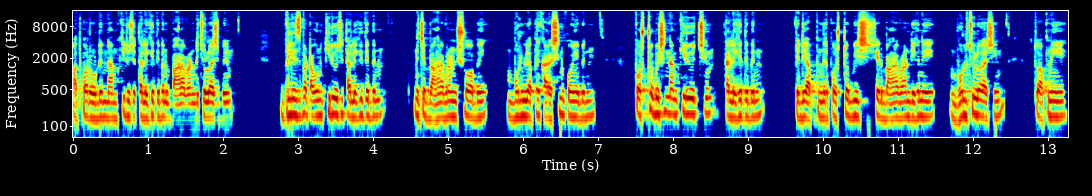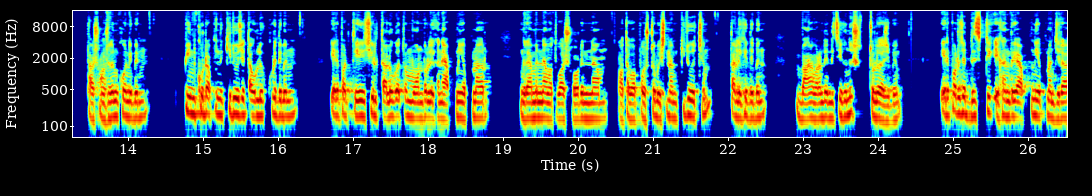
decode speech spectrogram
অথবা রোডের নাম কী রয়েছে তা লিখে দেবেন। বাংলা বানানটি চলে আসবে। ভিলেজ বা টাউন কী রয়েছে তা লিখে দেবেন। নিচে বাংলা বানান শো হবে। ভুল হলে আপনি কারেকশন করে নেবেন। পোস্ট অফিসের নাম কী রয়েছে তা লিখে দেবেন। যদি আপনাদের পোস্ট অফিসের বাংলা বানানটি এখানে ভুল চলে আসে, তো আপনি তার সংশোধন করে নেবেন। পিনকোড আপনি কী রয়েছে তা উল্লেখ করে দেবেন। এরপর তহসিল তালুকাত মণ্ডল এখানে আপনি আপনার গ্রামের নাম অথবা শহরের নাম অথবা পোস্ট অফিসের নাম কী রয়েছে তা লিখে দেবেন। বাংলা বানানটির নিচে কিন্তু চলে আসবে। এরপর যে ডিস্ট্রিক্ট এখান থেকে আপনি আপনার জেলা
